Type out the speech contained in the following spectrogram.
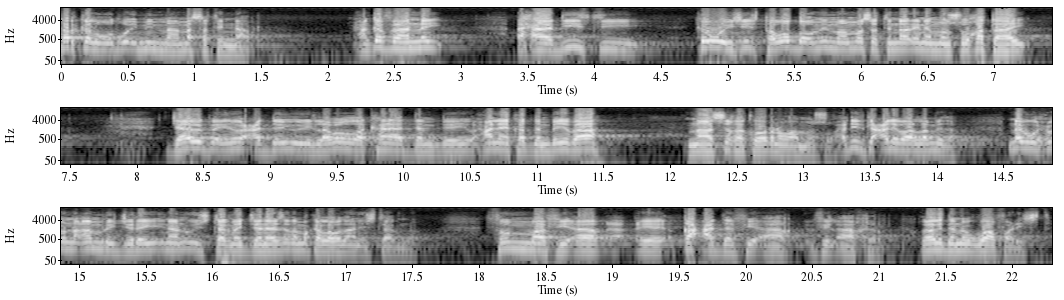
tarka اlwuduu'i mima masat الnaar maxaan ka fahnay axaadiistii ka weysays tawada'u mima masati naar inay mansuukho tahay jaabir baa inoo caddeeyu yihi labadooda kanaa dembeeyey waxaan leeyahay ka dambeeye baa naasikha ka horena waa mansuukh xadiidka cali baa lamid a nabigu wuxuuna amri jiray inaan u istaagno janaazada marka labada aan istaagno uma qacada fi laakhir waagida nabigu waa fadhiistay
